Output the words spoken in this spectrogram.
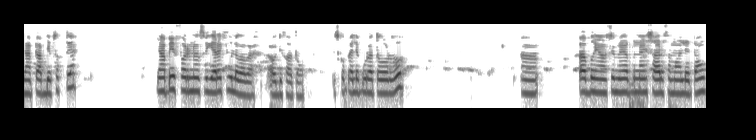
यहाँ पे आप देख सकते हैं। यहाँ पे फर्नेस वगैरह क्यों लगा हुआ है? और दिखाता हूँ। इसको पहले पूरा तोड़ दो। अब यहाँ से मैं अपना सारा सामान लेता हूँ।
